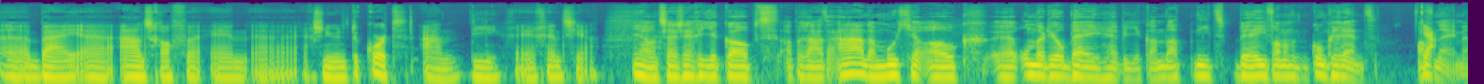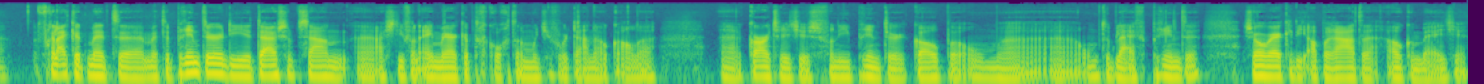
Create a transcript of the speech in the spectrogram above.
uh, bij aanschaffen. En er is nu een tekort aan die reagentia. Ja, want zij zeggen je koopt apparaat A, dan moet je ook onderdeel B hebben. Je kan dat niet B van een concurrent afnemen. Ja. Vergelijk het met, uh, met de printer die je thuis hebt staan. Uh, als je die van één merk hebt gekocht, dan moet je voortaan ook alle uh, cartridges van die printer kopen om, om te blijven printen. Zo werken die apparaten ook een beetje.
